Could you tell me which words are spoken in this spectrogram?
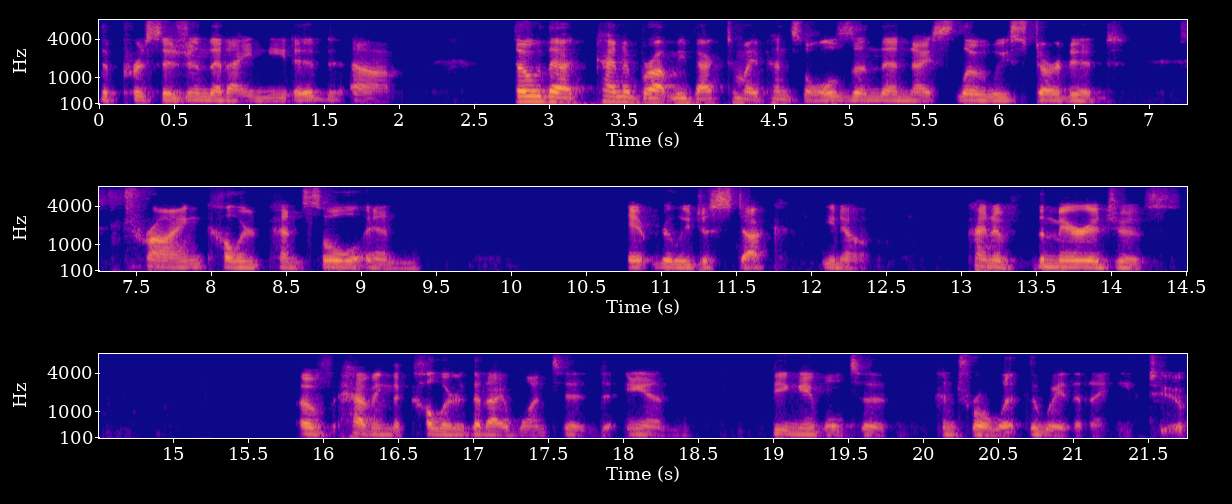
the precision that I needed. Um, so that kind of brought me back to my pencils, and then I slowly started trying colored pencil, and it really just stuck. You know, kind of the marriage of of having the color that I wanted and being able to control it the way that I need to.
